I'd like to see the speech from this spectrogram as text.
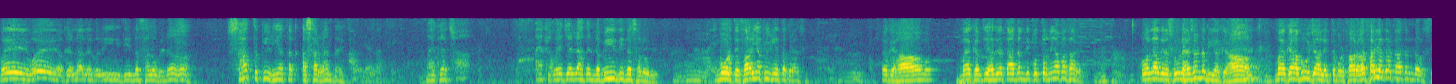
وے وے آخ اللہ دے ولی دی نسل ہوے نا، سات پیڑھیاں تک اثر رہتا ہے۔ میں کہ اچھا میں کہ وہ جی اللہ دے نبی دی نسل ہوے موڑ تے ساریاں پیڑھیاں تک رہ سی۔ کہ ہاں میں کہ جی حضرت آدم دی پتر نہیں آپ سارے۔ وہ اللہ دے رسول ہے سن نبی، آ کہ ہاں۔ میں کہ ابو جا لیتے مڑ سارا، ساری حضرت آدم دا اسی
